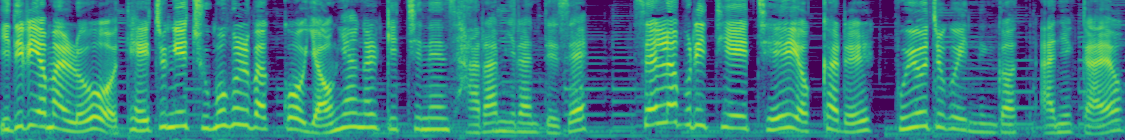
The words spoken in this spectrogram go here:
이들이야말로 대중의 주목을 받고 영향을 끼치는 사람이란 뜻의 셀러브리티의 제 역할을 보여주고 있는 것 아닐까요?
